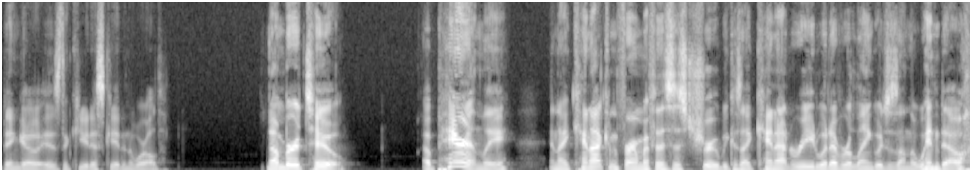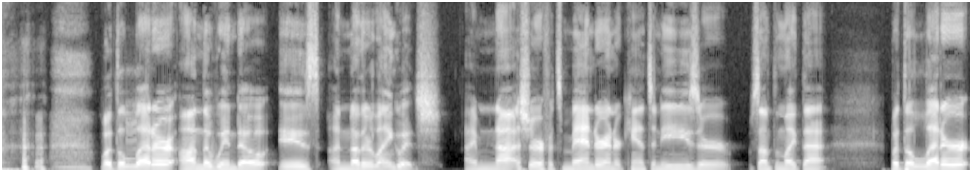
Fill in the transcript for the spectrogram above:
Bingo is the cutest kid in the world. Number two. Apparently, and I cannot confirm if this is true because I cannot read whatever language is on the window. but the letter on the window is another language. I'm not sure if it's Mandarin or Cantonese or something like that, but the letter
